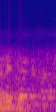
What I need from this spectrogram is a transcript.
very good.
